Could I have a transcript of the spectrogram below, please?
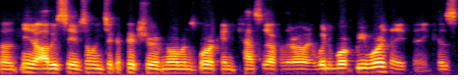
uh, you know, obviously, if someone took a picture of Norman's work and cast it off on their own, it wouldn't be worth anything because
